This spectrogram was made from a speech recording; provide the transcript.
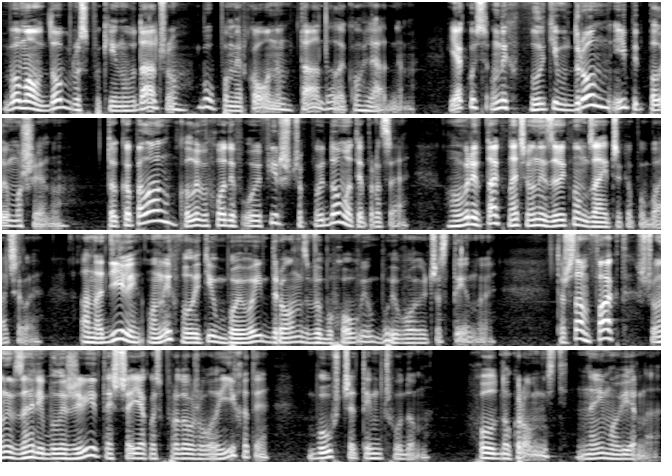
бо мав добру, спокійну вдачу, був поміркованим та далекоглядним. Якось у них влетів дрон і підпалив машину. То капелан, коли виходив у ефір, щоб повідомити про це, говорив так, наче вони за вікном зайчика побачили. А на ділі у них влетів бойовий дрон з вибуховою бойовою частиною. Тож сам факт, що вони взагалі були живі та ще якось продовжували їхати, був ще тим чудом. Холоднокровність неймовірна.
